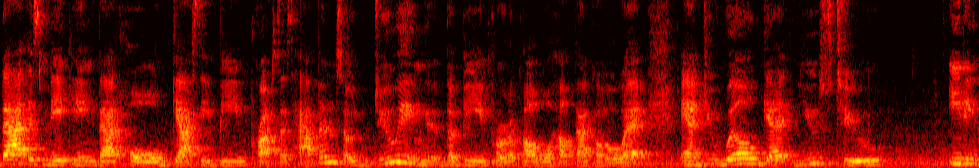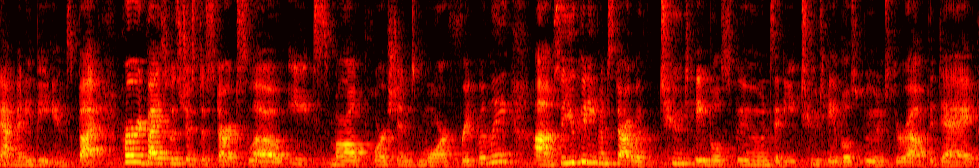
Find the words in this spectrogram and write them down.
that is making that whole gassy bean process happen. So doing the bean protocol will help that go away. And you will get used to eating that many beans. But her advice was just to start slow, eat small portions more frequently. Um, so you could even start with two tablespoons and eat two tablespoons throughout the day.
